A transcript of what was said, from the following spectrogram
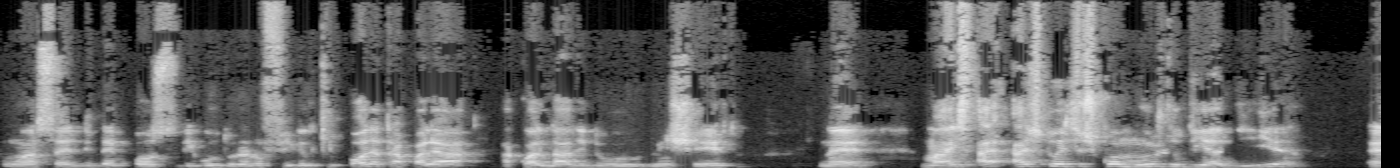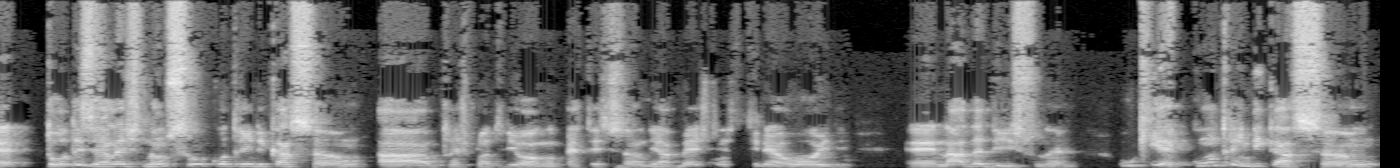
uma série de depósitos de gordura no fígado que pode atrapalhar a qualidade do, do enxerto, né? Mas as doenças comuns do dia a dia, é, todas elas não são contraindicação ao transplante de órgão, hipertensão, diabetes, tireoide, é, nada disso, né? O que é contraindicação,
